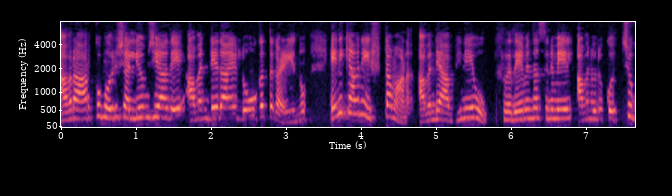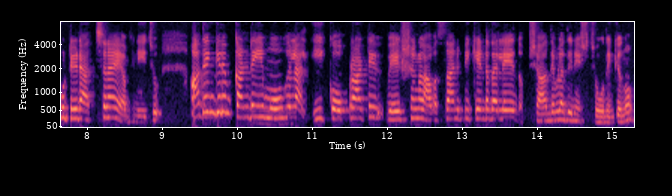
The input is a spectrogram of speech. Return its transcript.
അവർ ആർക്കും ഒരു ശല്യവും ചെയ്യാതെ അവന്റേതായ ലോകത്ത് കഴിയുന്നു. എനിക്ക് അവനെ ഇഷ്ടമാണ്. അവന്റെ അഭിനയവും ഹൃദയം എന്ന സിനിമയിൽ അവൻ ഒരു കൊച്ചുകുട്ടിയുടെ അച്ഛനായി അഭിനയിച്ചു. അതെങ്കിലും കണ്ട ഈ മോഹൻലാൽ ഈ കോപ്രാട്ടി വേഷങ്ങൾ അവസാനിപ്പിക്കേണ്ടതല്ലേ എന്നും ശാന്തിവിള ദിനേശ് ചോദിക്കുന്നു.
